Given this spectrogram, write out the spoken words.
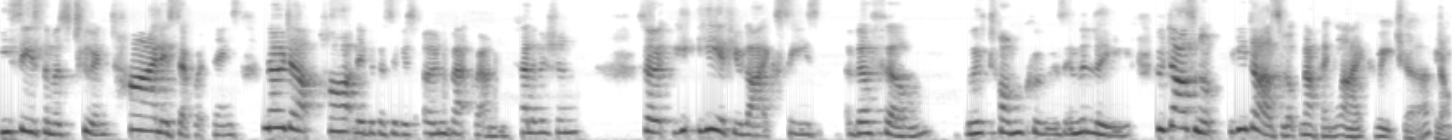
He sees them as two entirely separate things, no doubt partly because of his own background in television. So he, he if you like, sees the film with Tom Cruise in the lead, who does not he does look nothing like Reacher. No.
